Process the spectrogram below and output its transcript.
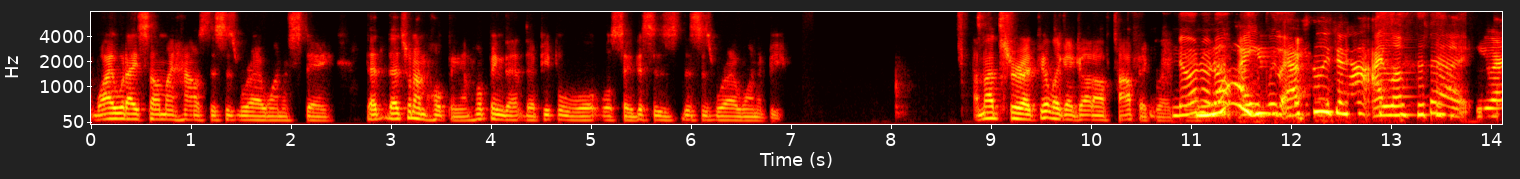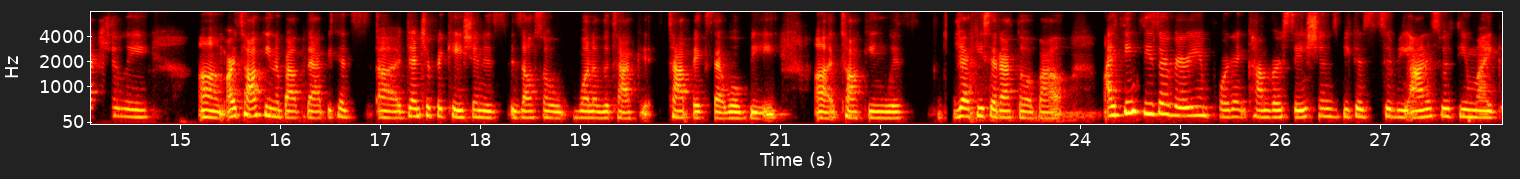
why would I sell my house? This is where I want to stay. That, that's what I'm hoping. I'm hoping that, that people will, will say, this is, this is where I want to be. I'm not sure. I feel like I got off topic right. No, no, no, no. I you was absolutely did not. I love that you actually um, are talking about that because uh, gentrification is is also one of the to- topics that we'll be uh, talking with Jackie Serato about. I think these are very important conversations because, to be honest with you, Mike,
